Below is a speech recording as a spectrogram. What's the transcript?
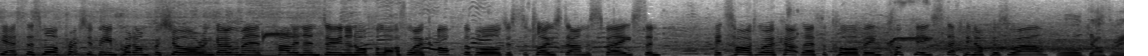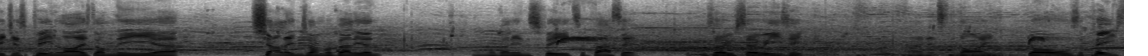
Yes, there's more pressure being put on for sure, and Gomez, Hallinan doing an awful lot of work off the ball just to close down the space. And it's hard work out there for Corbin. Cookey stepping up as well. Oh, Guthrie just penalised on the uh, challenge on Ravaillion. And Ravaillion's feed to Bassett was oh so easy. And it's nine goals apiece.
